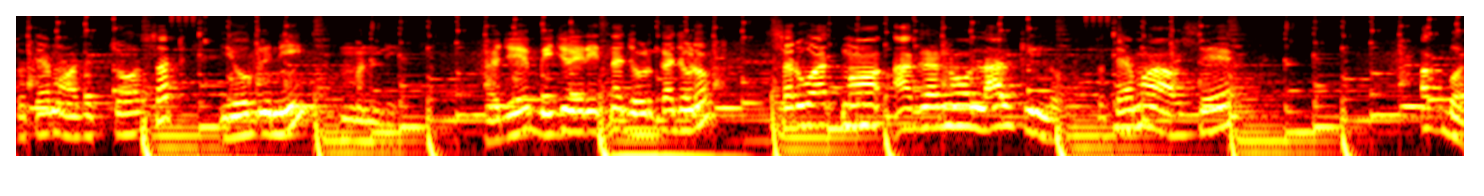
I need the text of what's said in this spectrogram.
તો તેમાં આવશે ચોસઠ યોગીની મંદિર. હજુ એ બીજું એ રીતના જોડકા જોડો. શરૂઆતમાં આગ્રાનો લાલ કિલ્લો. તો તેમાં આવશે અકબર.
